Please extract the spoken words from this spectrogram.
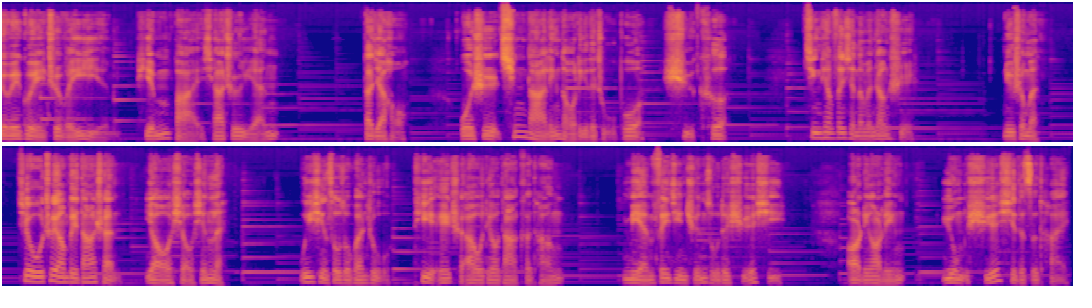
学为贵，知为引，品百家之言。大家好，我是清大领导力的主播许科。今天分享的文章是：女生们就这样被搭讪要小心嘞。微信搜索关注 T H L 调大课堂，免费进群组的学习。二零二零，用学习的姿态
